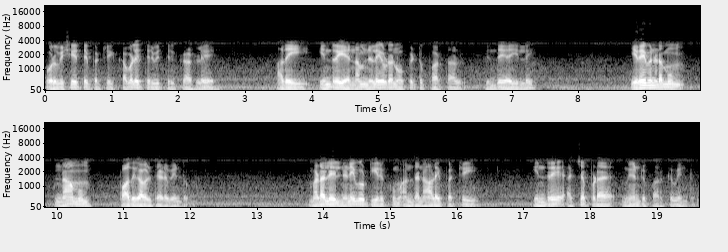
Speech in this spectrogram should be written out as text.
ஒரு விஷயத்தை பற்றி கவலை தெரிவித்திருக்கிறார்களே. அதை இன்றைய நம் நிலையுடன் ஒப்பிட்டு பார்த்தால் விந்தையா இல்லை? இறைவனிடமும் நாமும் பாதுகாவல் தேட வேண்டும். மடலில் நினைவூட்டியிருக்கும் அந்த நாளை பற்றி இன்றே அச்சப்பட முயன்று பார்க்க வேண்டும்.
